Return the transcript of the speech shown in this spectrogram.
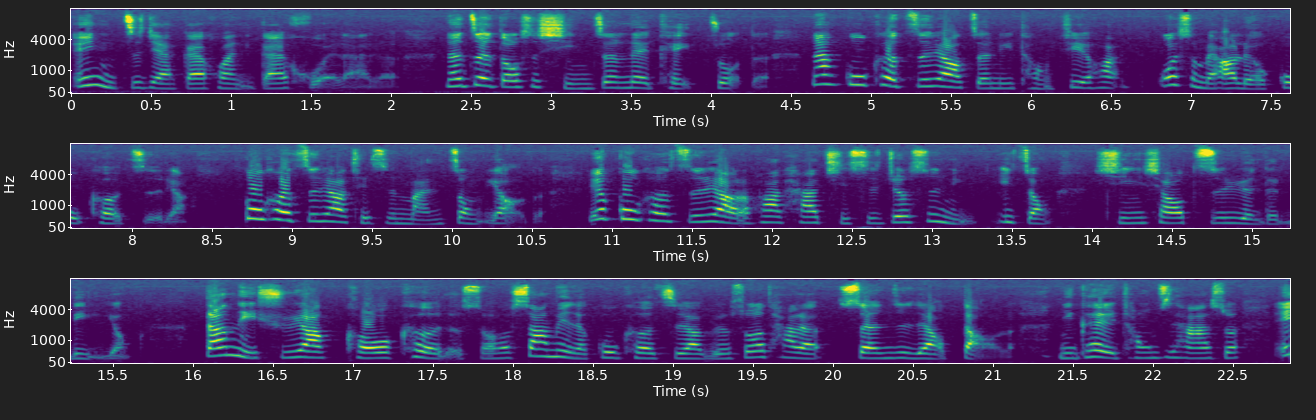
诶，你指甲该换，你该回来了。”那这都是行政类可以做的。那顾客资料整理统计的话，为什么要留顾客资料？顾客资料其实蛮重要的，因为顾客资料的话，它其实就是你一种行销资源的利用。当你需要扣客的时候，上面的顾客资料，比如说他的生日要到了，你可以通知他说，诶，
